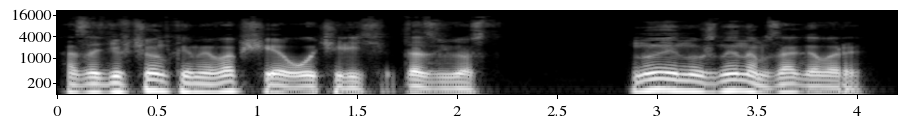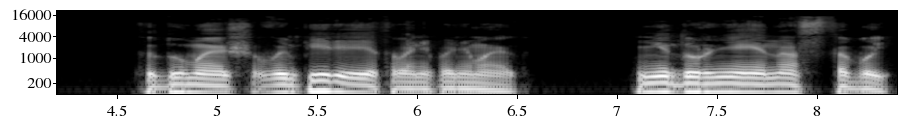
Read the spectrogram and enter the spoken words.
А за девчонками вообще очередь до звезд. Ну и нужны нам заговоры. Ты думаешь, в империи этого не понимают? Не дурнее нас с тобой.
